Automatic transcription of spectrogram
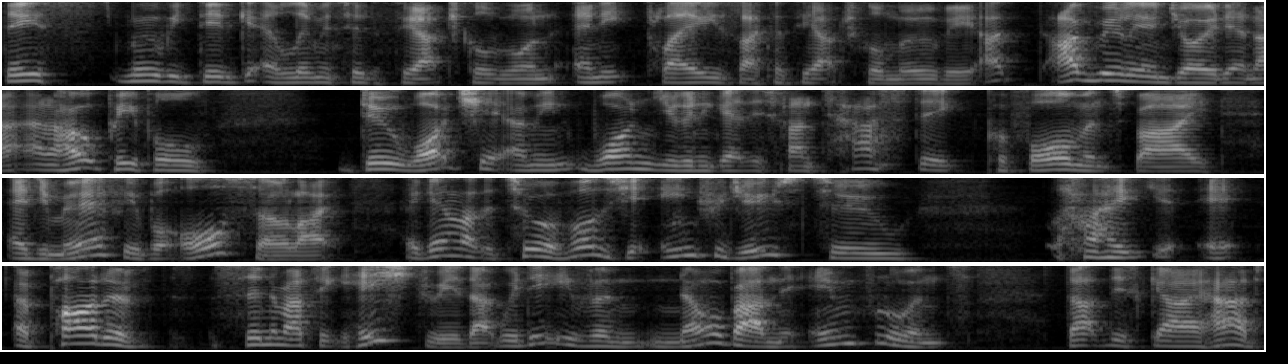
This movie did get a limited theatrical run, and it plays like a theatrical movie. I I really enjoyed it, and I, and I hope people do watch it. I mean, one, you're going to get this fantastic performance by Eddie Murphy, but also like again, like the two of us, you're introduced to like a part of cinematic history that we didn't even know about, and the influence that this guy had.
